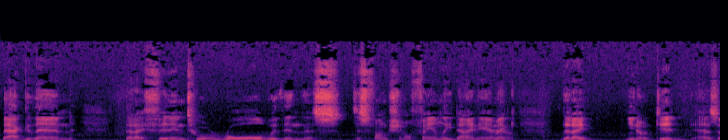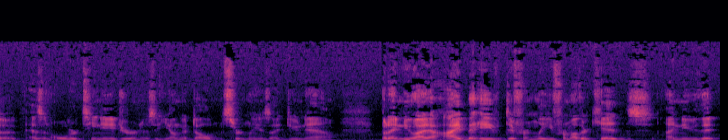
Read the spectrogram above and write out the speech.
back then that I fit into a role within this dysfunctional family dynamic yeah. that I, you know, did as a as an older teenager and as a young adult, and certainly as I do now. But I knew I, I behaved differently from other kids. I knew that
